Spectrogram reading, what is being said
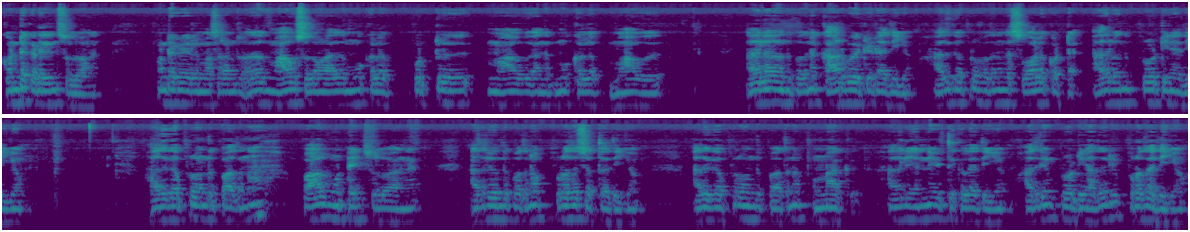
கொண்டைக்கடலைன்னு சொல்லுவாங்க. கொண்டைக்கடலை மசாலான்னு சொல்லுவாங்க அதாவது மாவு சொல்லுவாங்க. அதாவது மூக்கல்ல பொட்டு மாவு அந்த மூக்கல்ல மாவு அதெல்லாம் வந்து பார்த்திங்கன்னா கார்போஹைட்ரேட் அதிகம். அதுக்கப்புறம் பார்த்திங்கன்னா இந்த சோளக்கொட்டை அதில் வந்து புரோட்டீன் அதிகம். அதுக்கப்புறம் வந்து பார்த்தோன்னா பால் முட்டைன்னு சொல்லுவாங்க. அதில் வந்து பார்த்தோன்னா புரதச்சத்து அதிகம். அதுக்கப்புறம் வந்து பார்த்தோன்னா புண்ணாக்கு. அதில் எண்ணெய் வித்துக்கள் அதிகம். அதுலேயும் புரோட்டீன் அதுலேயும் புரதம் அதிகம்.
